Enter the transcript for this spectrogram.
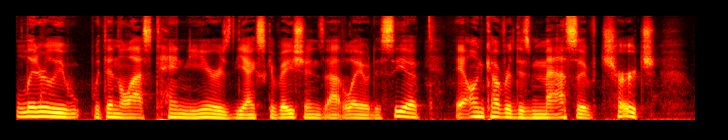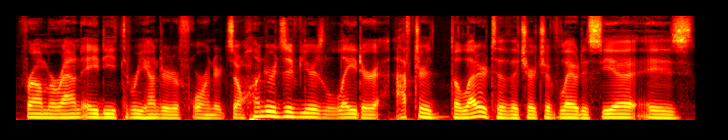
literally within the last 10 years, the excavations at Laodicea, they uncovered this massive church from around AD 300 or 400. So hundreds of years later, after the letter to the church of Laodicea is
